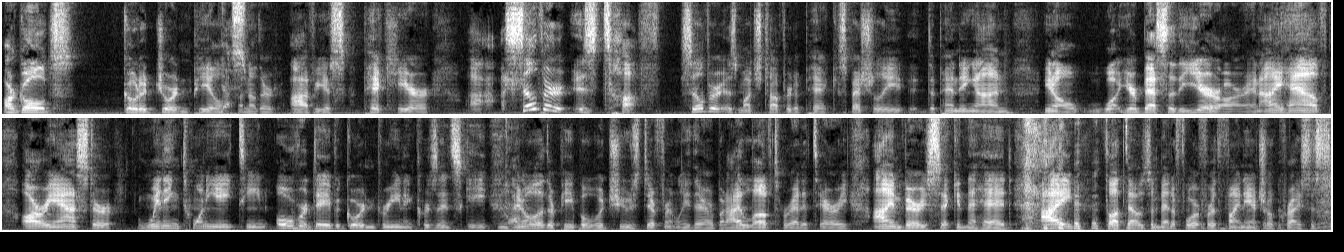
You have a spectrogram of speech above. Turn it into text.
Our golds go to Jordan Peele, Yes. another obvious pick here. Uh, silver is tough. Silver is much tougher to pick, especially depending on you know what your best of the year are. And I have Ari Aster winning 2018 over David Gordon Green and Krasinski. I know other people would choose differently there, but I loved Hereditary. I am very sick in the head. I thought that was a metaphor for the financial crisis.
